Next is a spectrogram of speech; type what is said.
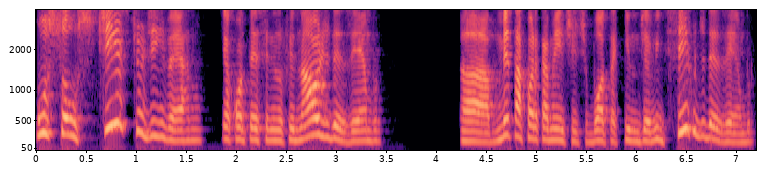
O solstício de inverno, que acontece ali no final de dezembro, uh, metaforicamente a gente bota aqui no dia 25 de dezembro,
